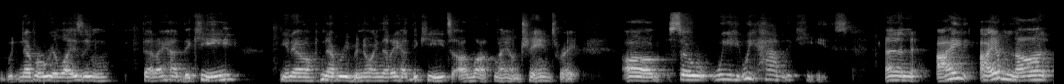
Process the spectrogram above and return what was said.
never realizing that I had the key. You know, never even knowing that I had the key to unlock my own chains, right? Um, so we we have the keys, and I I am not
